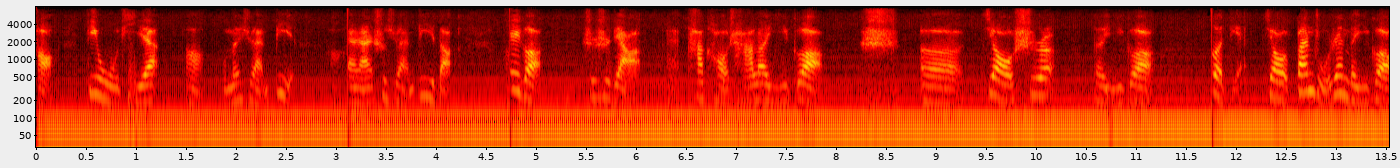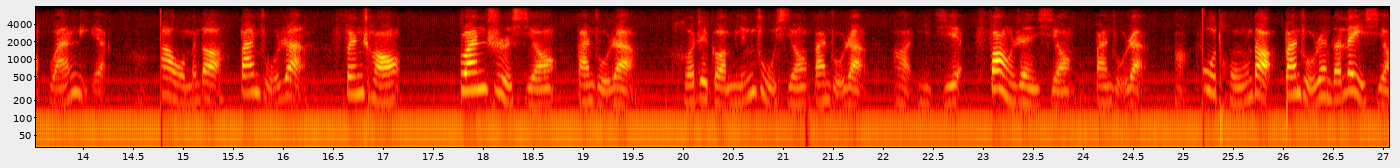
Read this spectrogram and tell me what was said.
好，第五题啊，我们选 B，显然是选 B 的。这个知识点，哎，它考察了一个是呃教师的一个特点，教班主任的一个管理。那我们的班主任分成专制型班主任和这个民主型班主任啊，以及放任型班主任啊，不同的班主任的类型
